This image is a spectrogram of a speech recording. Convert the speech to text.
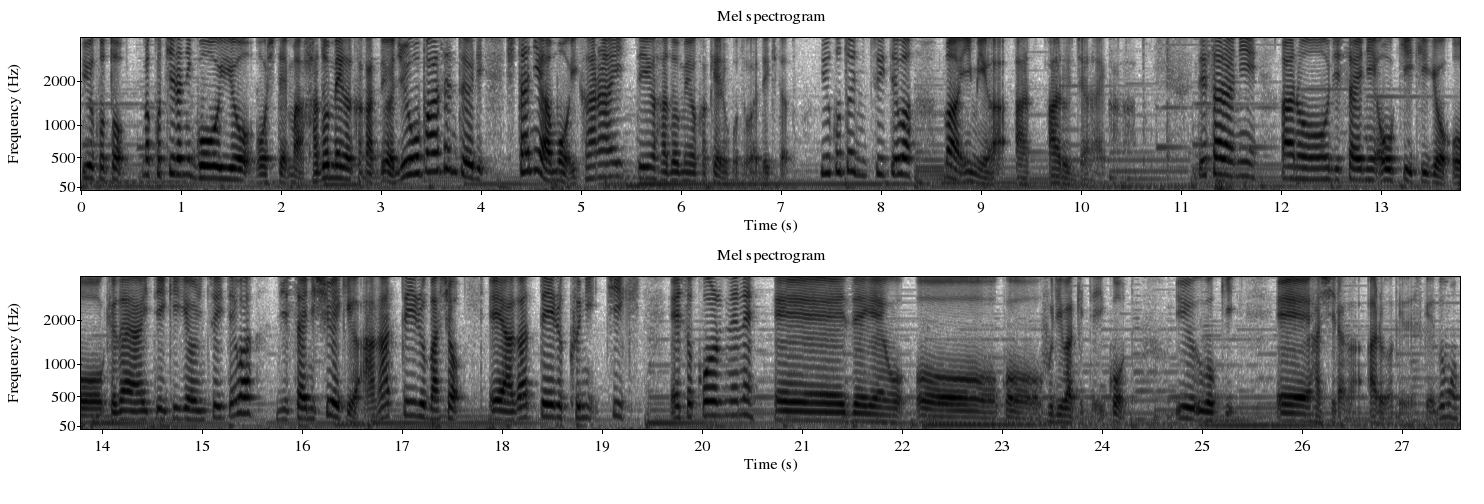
いうこと。まあ、こちらに合意をして、まあ、歯止めがかかって、要は15%より下にはもういかないっていう歯止めをかけることができたということについては、まあ、意味があるんじゃないかなと。で、さらに、あの、実際に大きい企業、巨大 IT 企業については、実際に収益が上がっている場所、えー、上がっている国、地域、えー、そこでね、え、税源を、こう、振り分けていこうという動き、え、柱があるわけですけれども、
